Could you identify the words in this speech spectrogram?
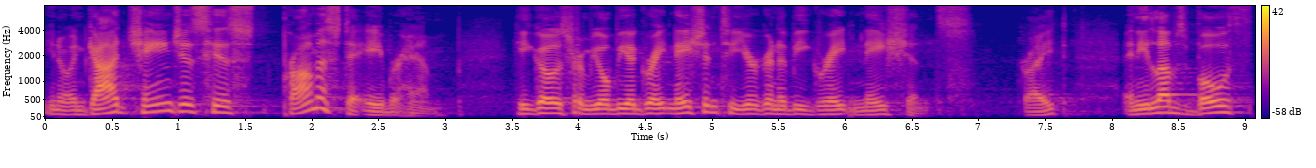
you know, and God changes his promise to Abraham. He goes from you'll be a great nation to you're going to be great nations, right? And he loves both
